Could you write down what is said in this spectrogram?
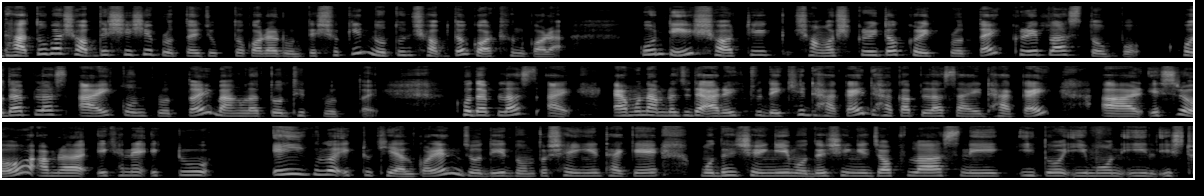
ধাতু বা শব্দের শেষে প্রত্যয় যুক্ত করার উদ্দেশ্য কি? নতুন শব্দ গঠন করা। কোনটি? সঠিক সংস্কৃত কৃত প্রত্যয়, ক্রে প্লাস তব্য খোদা প্লাস আই কোন প্রত্যয়? বাংলা তদ্ধিত প্রত্যয়। খোদা প্লাস আই। এমন আমরা যদি আরও একটু দেখি, ঢাকায়, ঢাকা প্লাস আই, ঢাকায়। আর এছাড়াও আমরা এখানে একটু এইগুলো একটু খেয়াল করেন। যদি দন্ত শিঙে থাকে মধ্যে শিঙে মধ্যে শিঙে জফলা, স্নেক, ইতো, ইমন, ইল, ইষ্ট,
